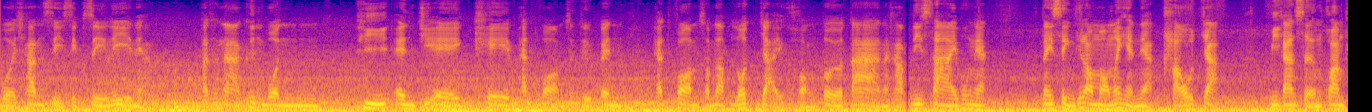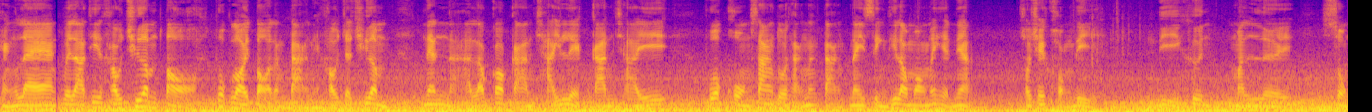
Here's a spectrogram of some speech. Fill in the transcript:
เวอร์ชัน40 ซีรีส์เนี่ย พัฒนาขึ้นบน TNGA K แพลตฟอร์มซึ่งถือเป็นแพลตฟอร์มสำหรับรถใหญ่ของ Toyota นะครับ ดีไซน์พวกเนี้ยในสิ่งที่เรามองไม่เห็นเนี่ยเขาจะมีการเสริมความแข็งแรง เวลาที่เขาเชื่อมต่อพวกรอยต่อต่างๆเนี่ยเขาจะเชื่อมแน่นหนา แล้วก็การใช้เหล็กการใช้พวกโครงสร้างตัวถังต่าง ๆ ในสิ่งที่เรามองไม่เห็นเนี่ยเขาใช้ของดีดีขึ้นมันเลยส่ง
